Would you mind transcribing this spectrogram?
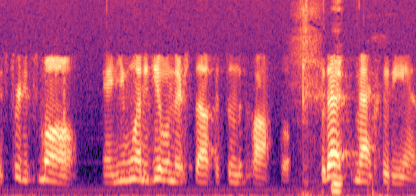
is pretty small, and you want to give them their stuff as soon as possible. So that's Max CDN.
